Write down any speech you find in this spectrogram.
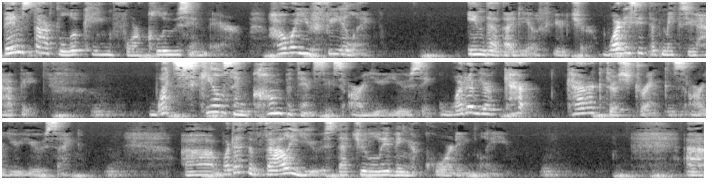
Then start looking for clues in there. How are you feeling in that ideal future? What is it that makes you happy? what skills and competencies are you using? What of your char character strengths are you using? Uh, what are the values that you're living accordingly? Uh,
